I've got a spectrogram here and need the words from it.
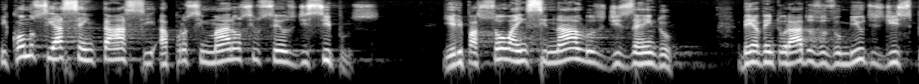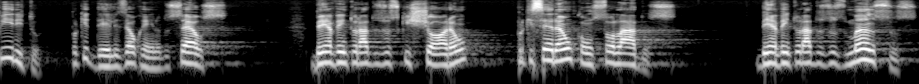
e, como se assentasse, aproximaram-se os seus discípulos. E ele passou a ensiná-los, dizendo: Bem-aventurados os humildes de espírito, porque deles é o reino dos céus. Bem-aventurados os que choram, porque serão consolados. Bem-aventurados os mansos,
